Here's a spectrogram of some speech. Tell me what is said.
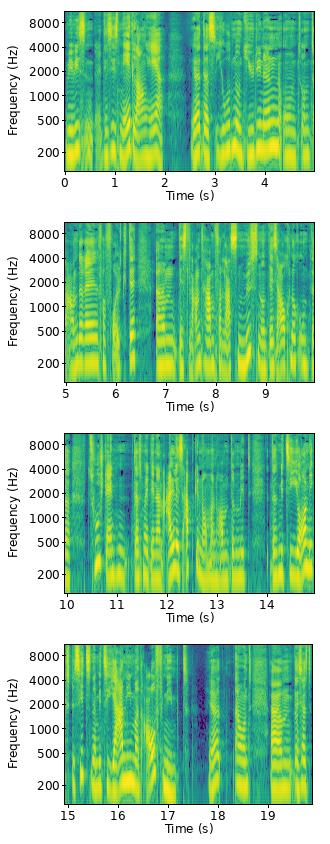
Wir wissen, das ist nicht lang her, ja, dass Juden und Jüdinnen und, und andere Verfolgte ähm, das Land haben verlassen müssen und das auch noch unter Zuständen, dass wir denen alles abgenommen haben, damit, damit sie ja nichts besitzen, damit sie ja niemand aufnimmt. Ja, und ähm, das heißt,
